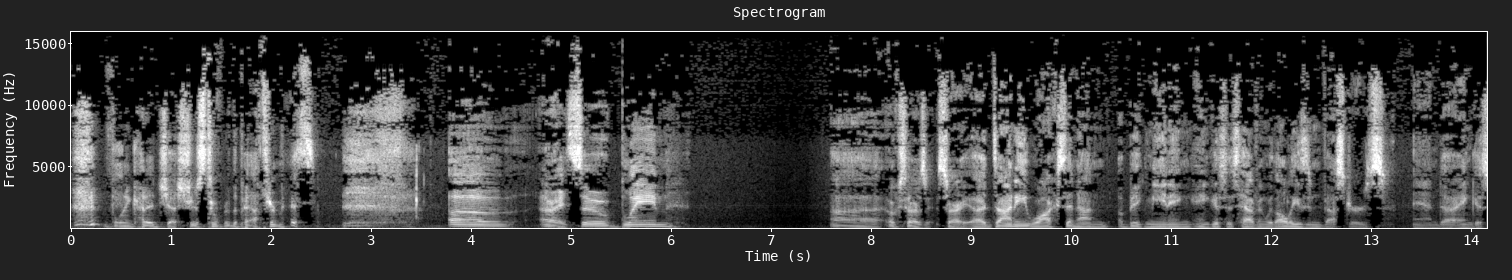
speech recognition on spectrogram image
Blaine kind of gestures to where the bathroom is. Um, all right, so Blaine. Uh, oh, sorry, sorry. Uh, Donnie walks in on a big meeting Angus is having with all these investors, and uh, Angus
